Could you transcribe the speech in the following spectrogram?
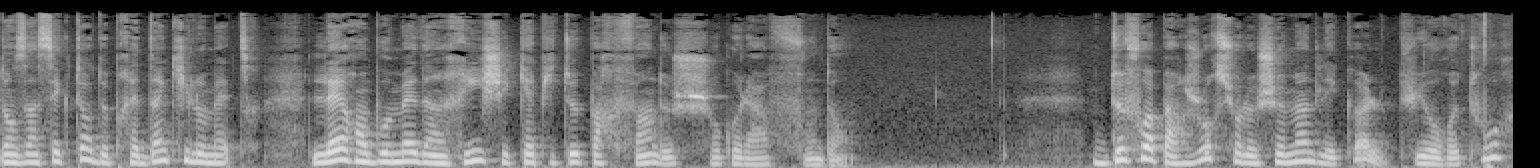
dans un secteur de près d'un kilomètre, l'air embaumait d'un riche et capiteux parfum de chocolat fondant. Deux fois par jour sur le chemin de l'école, puis au retour,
